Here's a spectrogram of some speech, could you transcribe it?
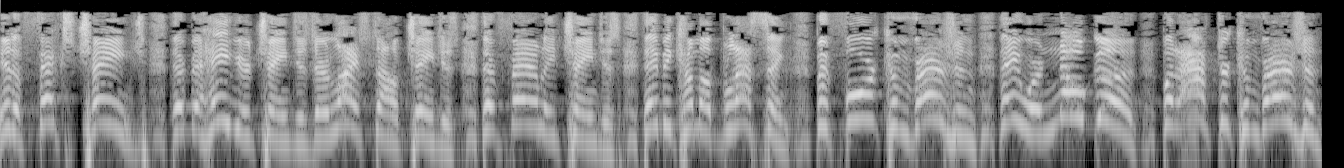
It affects change. Their behavior changes. Their lifestyle changes. Their family changes. They become a blessing. Before conversion, they were no good. But after conversion,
